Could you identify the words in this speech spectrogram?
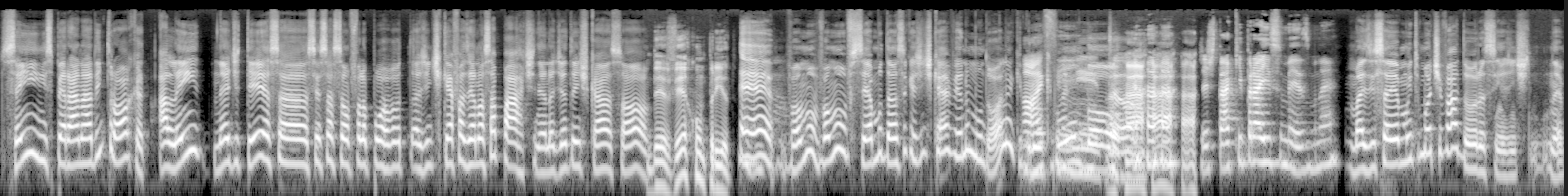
sem esperar nada em troca. Além né, de ter essa sensação, fala, pô, a gente quer fazer a nossa parte, né? Não adianta a gente ficar só. Dever cumprido. É, vamos, vamos ser a mudança que a gente quer ver no mundo. Olha que Ai, que bonito. a gente tá aqui para isso mesmo, né? Mas isso aí é muito motivador, assim, a gente, né,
